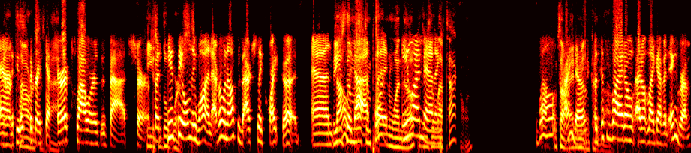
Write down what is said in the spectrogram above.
And Eric if you look at the Flowers great, yeah, bad. Ereck Flowers is bad, sure, He's but the he's worst. the only one. Everyone else is actually quite good. And He's the most that, important one, though, Eli Manning. left tackle. Well, sorry, kind of. But this is why I don't. I don't like Evan Engram.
